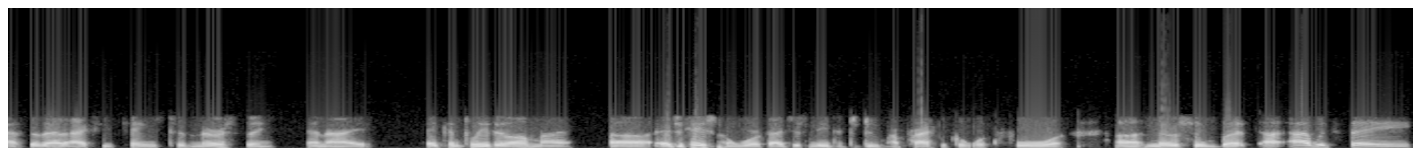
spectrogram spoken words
after that, I actually changed to nursing, and I had completed all my uh, educational work. I just needed to do my practical work for uh, nursing. But I, I would say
